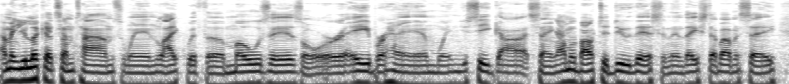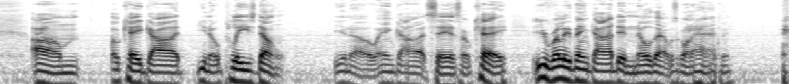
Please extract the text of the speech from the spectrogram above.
I mean you look at sometimes when like with uh, moses or abraham when you see god saying i'm about to do this and then they step up and say um, okay god you know please don't you know and god says okay. You really think god didn't know that was going to happen?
